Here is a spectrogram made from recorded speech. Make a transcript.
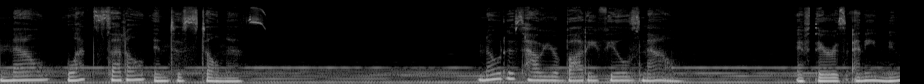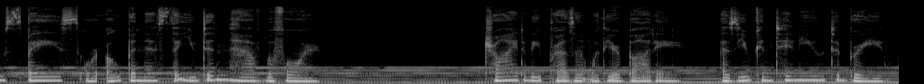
Now let's settle into stillness. Notice how your body feels now. If there is any new space or openness that you didn't have before, try to be present with your body as you continue to breathe.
